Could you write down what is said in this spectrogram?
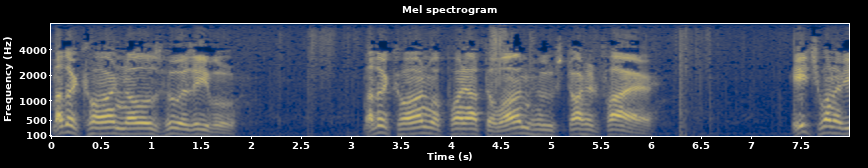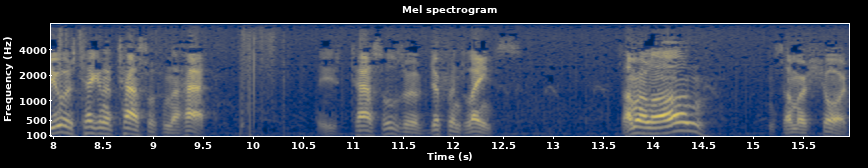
Mother Corn knows who is evil. Mother Corn will point out the one who started fire. Each one of you has taken a tassel from the hat. These tassels are of different lengths. Some are long, and some are short.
